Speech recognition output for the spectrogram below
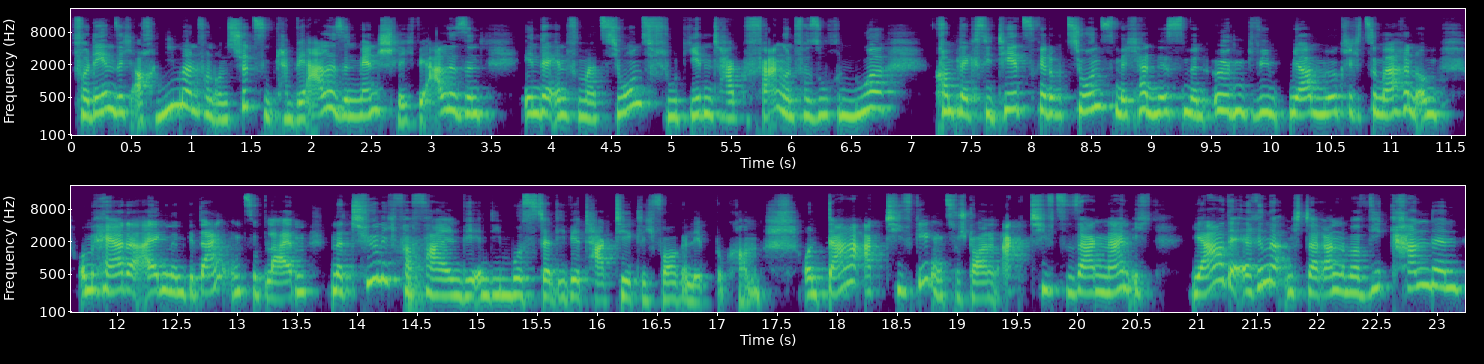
vor denen sich auch niemand von uns schützen kann. Wir alle sind menschlich. Wir alle sind in der Informationsflut jeden Tag gefangen und versuchen nur Komplexitätsreduktionsmechanismen irgendwie ja, möglich zu machen, um, um Herr der eigenen Gedanken zu bleiben. Natürlich verfallen wir in die Muster, die wir tagtäglich vorgelebt bekommen. Und da aktiv gegenzusteuern und aktiv zu sagen, nein, ich, ja, der erinnert mich daran, aber wie kann denn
